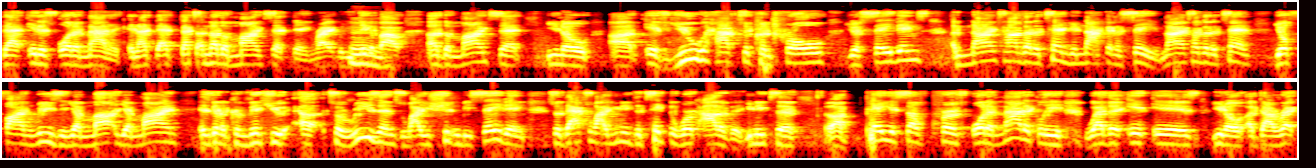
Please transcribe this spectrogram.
that it is automatic, and that, that that's another mindset thing, right? When you mm. think about uh, the mindset, you know, uh, if you have to control your savings, uh, nine times out of ten, you're not going to save. Nine times out of ten, you'll find reason. Your mind, your mind is going to convince you uh, to reasons why you shouldn't be saving. So that's why you need to take the work out of it. You need to uh, pay yourself first automatically, whether it is you know a direct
